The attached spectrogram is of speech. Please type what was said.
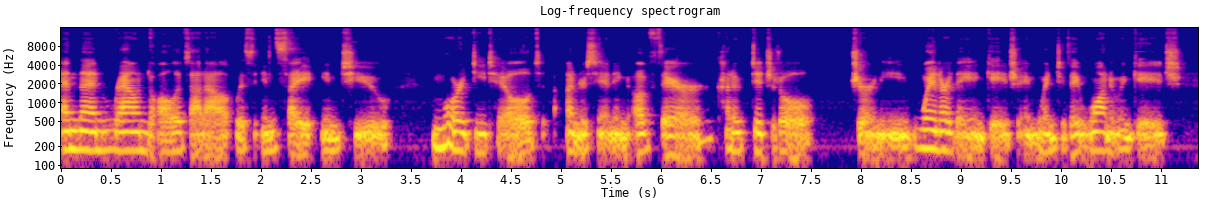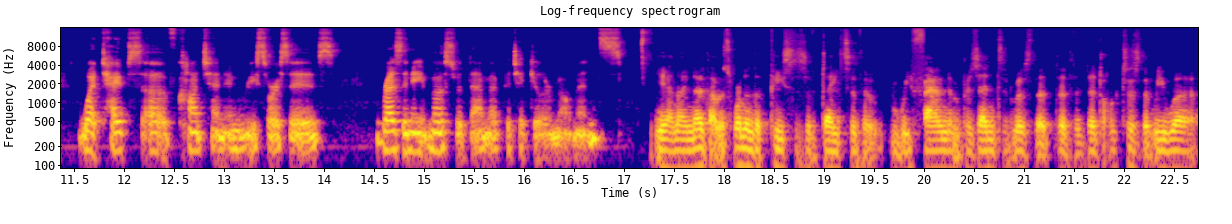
And then round all of that out with insight into more detailed understanding of their kind of digital journey. When are they engaging? When do they want to engage? What types of content and resources resonate most with them at particular moments. Yeah, and I know that was one of the pieces of data that we found and presented was that the, the, doctors that we were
